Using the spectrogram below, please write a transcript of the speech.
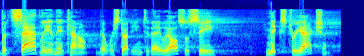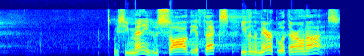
But sadly, in the account that we're studying today, we also see mixed reaction. We see many who saw the effects, even the miracle, with their own eyes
